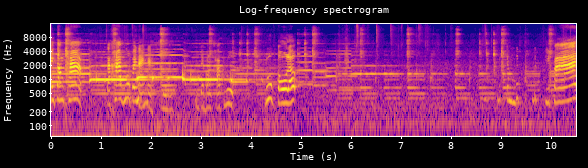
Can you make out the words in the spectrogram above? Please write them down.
ไม่ต้องคาบ จะคาบลูกไปไหนเนี่ยมันจะบังคับลูก ลูกโตแล้วไม่จำบึดบึดพี่ปาน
